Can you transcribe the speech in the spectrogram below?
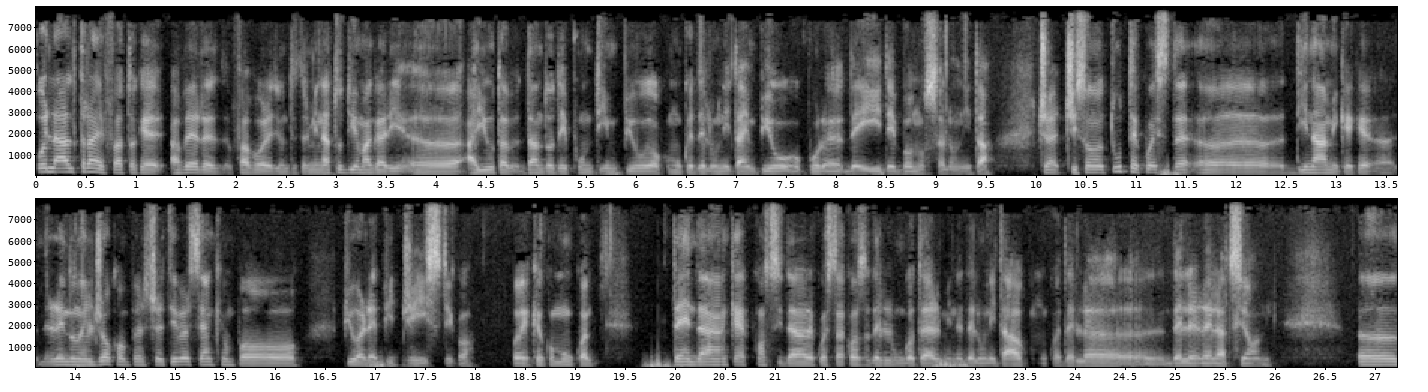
Poi l'altra è il fatto che avere favore di un determinato dio magari eh, aiuta dando dei punti in più o comunque delle unità in più oppure dei, dei bonus all'unità. Cioè ci sono tutte queste eh, dinamiche che eh, rendono il gioco per certi versi anche un po' più RPGistico, poiché comunque tende anche a considerare questa cosa del lungo termine, dell'unità o comunque del- delle relazioni. Eh,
